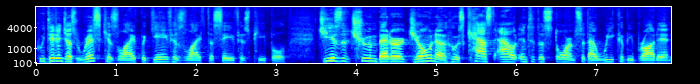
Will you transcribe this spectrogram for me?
who didn't just risk his life, but gave his life to save his people. Jesus, the true and better Jonah, who was cast out into the storm so that we could be brought in.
